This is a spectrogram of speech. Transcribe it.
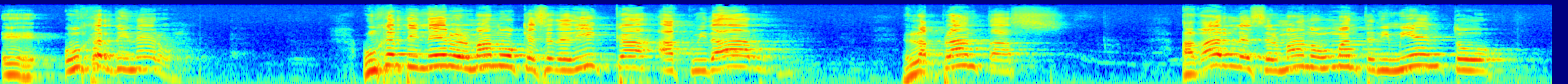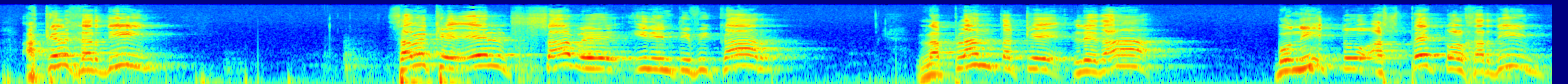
eh, un jardinero. Un jardinero, hermano, que se dedica a cuidar las plantas, a darles, hermano, un mantenimiento a aquel jardín. Sabe que él sabe identificar la planta que le da bonito aspecto al jardín.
